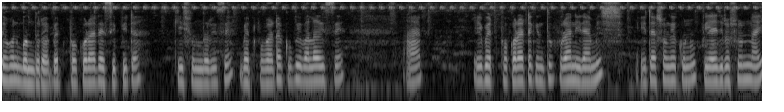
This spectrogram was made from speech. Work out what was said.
দেখুন বন্ধুরা বেড পকোড়া রেসিপিটা কি সুন্দর হয়েছে। বেড পকোড়াটা খুবই ভালো হয়েছে। আর এই বেড পকোড়াটা কিন্তু পুরা নিরামিষ। এটার সঙ্গে কোনো পেঁয়াজ রসুন নাই,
